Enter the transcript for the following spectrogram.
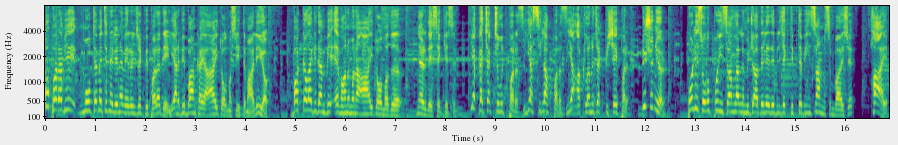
bu para bir muhtemetin eline verilecek bir para değil. Yani bir bankaya ait olması ihtimali yok. Bakkala giden bir ev hanımına ait olmadığı neredeyse kesin. Ya kaçakçılık parası, ya silah parası, ya aklanacak bir şey para. Düşünüyorum. Polis olup bu insanlarla mücadele edebilecek tipte bir insan mısın Bayce? Hayır.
